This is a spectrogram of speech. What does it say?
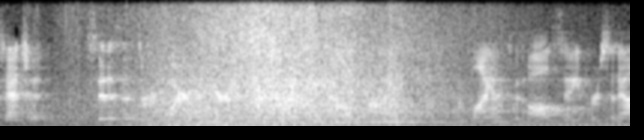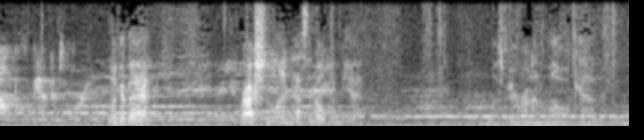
Attention. Citizens are required to carry certified at all times. Compliance with all city personnel is mandatory. Look at that. Ration line hasn't opened yet. Must be running low again.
